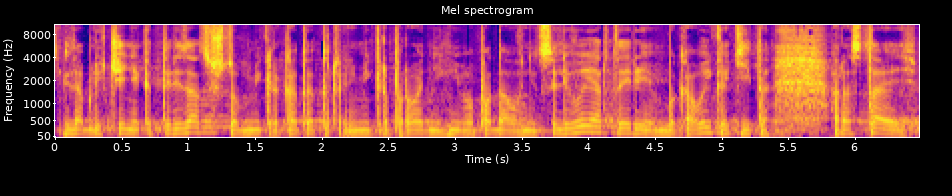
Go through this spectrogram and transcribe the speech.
для облегчения катетеризации, чтобы микрокатетер микропроводник не попадал в нецелевые артерии, в боковые какие-то, расставить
